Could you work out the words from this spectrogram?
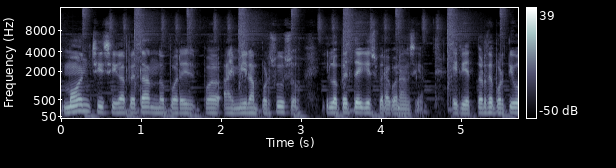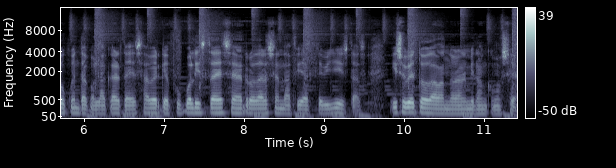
Monchi sigue apretando por, por, a Milan por su uso y Lopetegui espera con ansia. El director deportivo cuenta con la carta de saber que el futbolista desea en la ciudad sevillistas y sobre todo abandonar el Milan como sea.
